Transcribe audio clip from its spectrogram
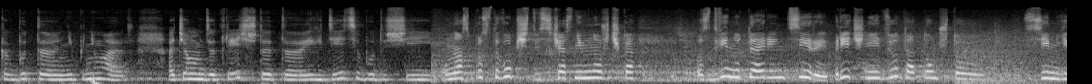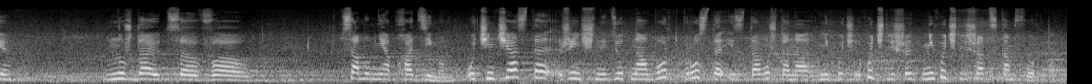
как будто не понимают, о чем идет речь, что это их дети будущие. У нас просто в обществе сейчас немножечко сдвинуты ориентиры. Речь не идет о том, что семьи нуждаются в самым необходимым. Очень часто женщина идет на аборт просто из-за того, что она не хочет, хочет лишать, не хочет лишаться комфорта.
